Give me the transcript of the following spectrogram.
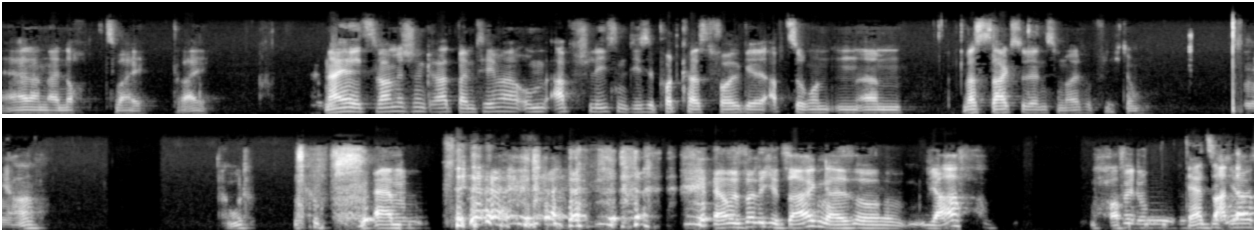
Ja, dann halt noch zwei, drei. Naja, jetzt waren wir schon gerade beim Thema, um abschließend diese Podcast-Folge abzurunden. Ähm, was sagst du denn zur Neuverpflichtung? Ja. Gut. ähm. ja, was soll ich jetzt sagen? Also, ja, hoffe, du. Der hat sich, glaub,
